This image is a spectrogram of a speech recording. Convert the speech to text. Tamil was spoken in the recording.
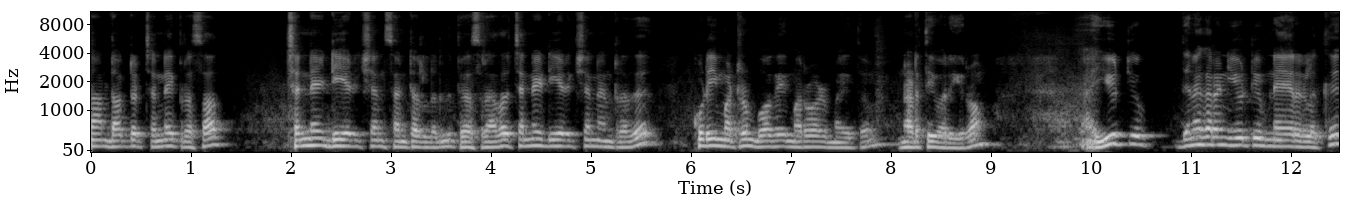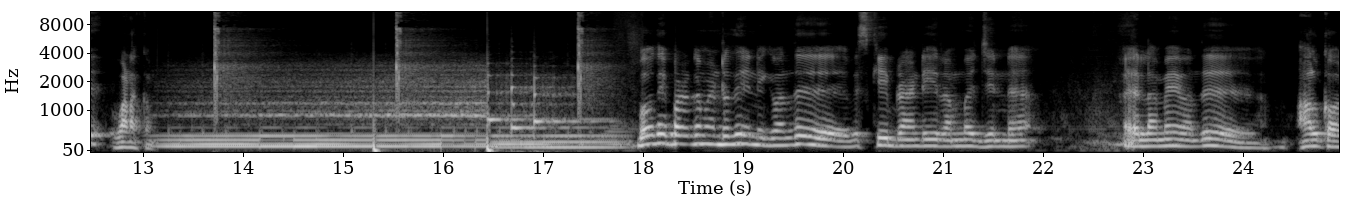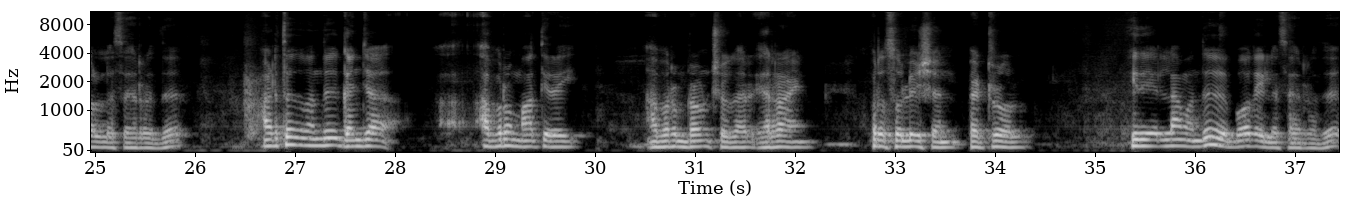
நான் doctor Chennai Prasad Chennai de addiction சென்டர்லேருந்து பேசுகிறேன் அதாவது சென்னை டி அடிக்ஷன்ன்றது குடி மற்றும் போதை மறுவாழ் மையத்தம் நடத்தி வருகிறோம். யூடியூப் தினகரன் யூடியூப் நேயர்களுக்கு வணக்கம். போதை பழக்கம் என்றது இன்றைக்கி வந்து விஸ்கி பிராண்டி ரம்மு ஜின்னு எல்லாமே வந்து ஆல்கஹாலில் சேர்றது. அடுத்தது வந்து கஞ்சா அப்புறம் மாத்திரை அப்புறம் ப்ரௌன் சுகர் எராயின் அப்புறம் சொல்யூஷன் பெட்ரோல் இது எல்லாம் வந்து போதையில் சேர்றது.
